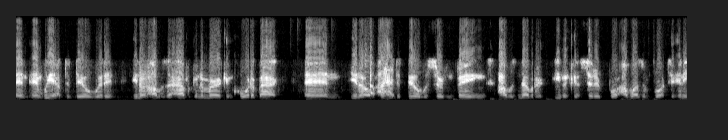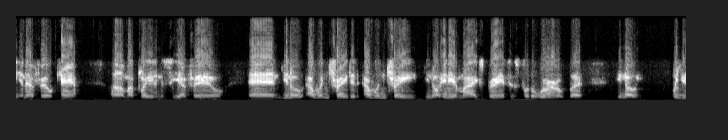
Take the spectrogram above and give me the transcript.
and and we have to deal with it. You know, I was an African American quarterback, and you know, I had to deal with certain things. I was never even considered. I wasn't brought to any NFL camp. Um, I played in the CFL, and you know, I wouldn't trade it. I wouldn't trade you know any of my experiences for the world. But you know, when you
